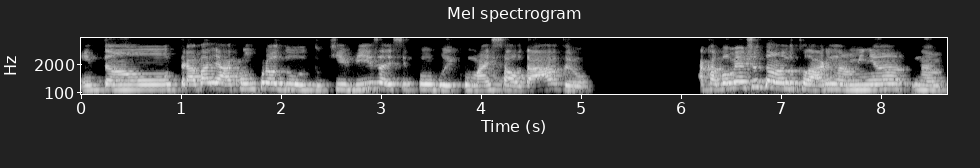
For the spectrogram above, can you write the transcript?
Então, trabalhar com um produto que visa esse público mais saudável acabou me ajudando, claro, na minha, na,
